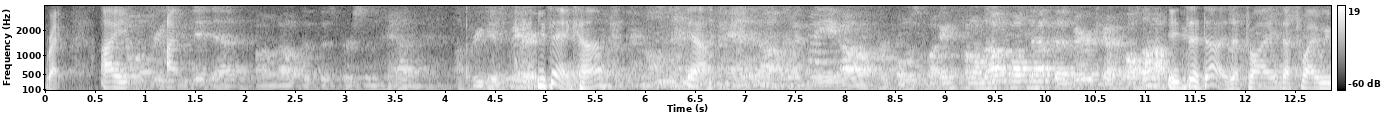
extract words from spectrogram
right. I I, know a priest I- who did that and found out that this person had a previous marriage. you think, huh? Yeah. And uh, when the uh, proposed wife found out about that, that marriage got called off. It, it does. That's why, that's why we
